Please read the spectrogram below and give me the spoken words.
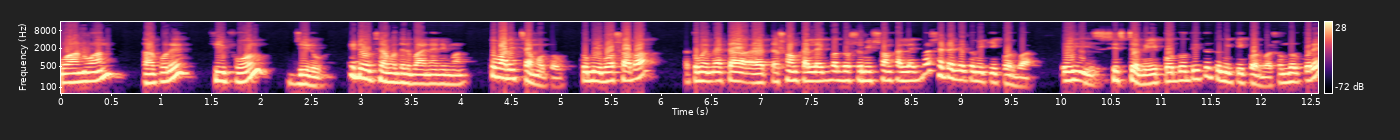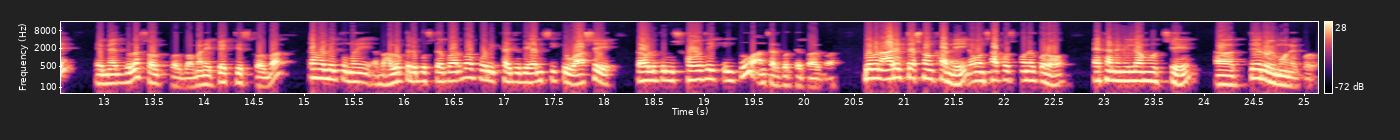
ওয়ান ওয়ান তারপরে থ্রি ফোর জিরো। এটা হচ্ছে আমাদের বাইনারি মান। তোমার ইচ্ছা মতো। তুমি বসাবা, তুমি একটা একটা সংখ্যা লিখবা, দশমিক সংখ্যা লিখবা, সেটাকে তুমি কি করবা? এই সিস্টেমে এই পদ্ধতিতে তুমি কি করবা? সুন্দর করে এই ম্যাথগুলা সলভ করবা মানে প্র্যাকটিস করবা। তাহলে তুমি ভালো করে বুঝতে পারবা, পরীক্ষায় যদি এমসিকিউ আসে, তাহলে তুমি সহজেই কিন্তু আনসার করতে পারবা। যেমন আরেকটা সংখ্যা নেই, যেমন সাপোজ মনে করো, এখানে নিলাম হচ্ছে তেরোই মনে করো।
